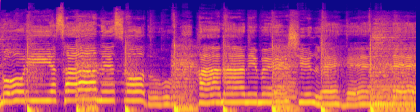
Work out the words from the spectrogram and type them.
모리아 산에서도 하나님을 신뢰했네.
